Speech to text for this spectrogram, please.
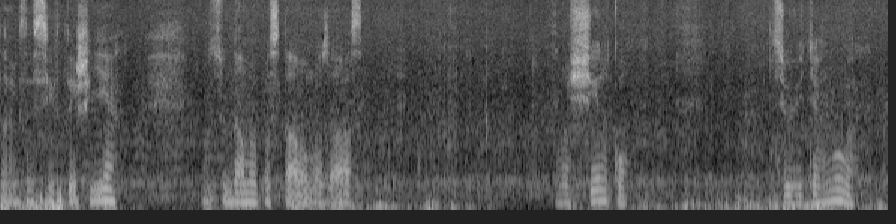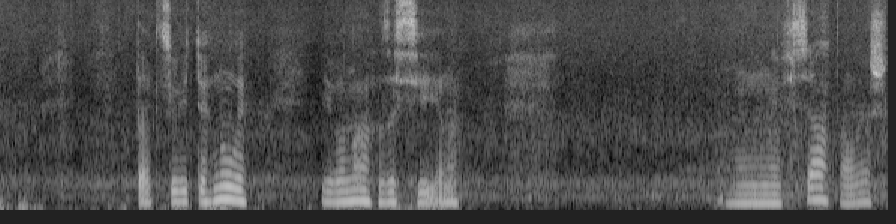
Так, засів теж є. От сюди ми поставимо зараз вощинку. Цю відтягнули. Так, цю відтягнули і вона засіяна. Не вся, але ж,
